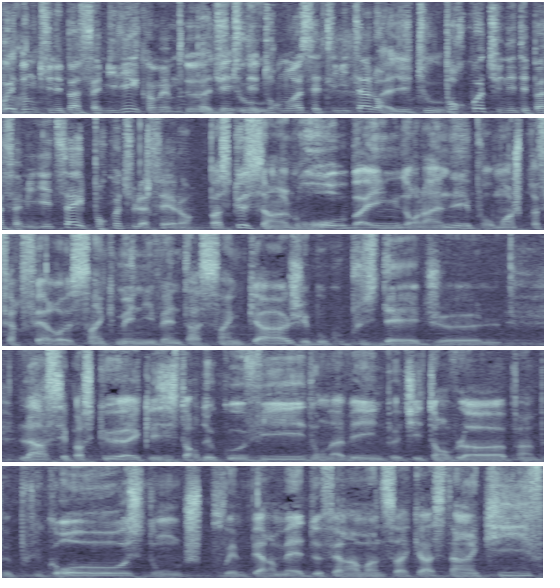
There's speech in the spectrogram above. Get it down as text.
Ouais, donc tu n'es pas familier quand même de, Pas du des, tout. des tournois à cette limite-là. Alors, Pas du tout. pourquoi tu n'étais pas familier de ça et pourquoi tu l'as fait alors? Parce que c'est un gros buying dans l'année. Pour moi, je préfère faire 5 main events à 5K. J'ai beaucoup plus d'edge. Euh, Là, c'est parce que avec les histoires de Covid, on avait une petite enveloppe un peu plus grosse, donc je pouvais me permettre de faire un 25K. C'était un kiff.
